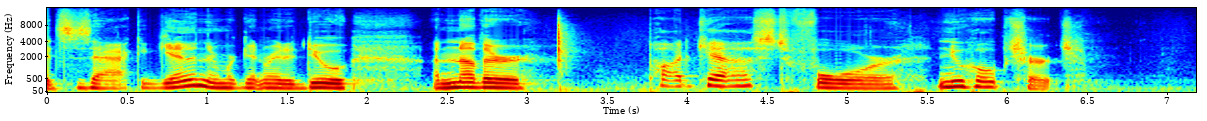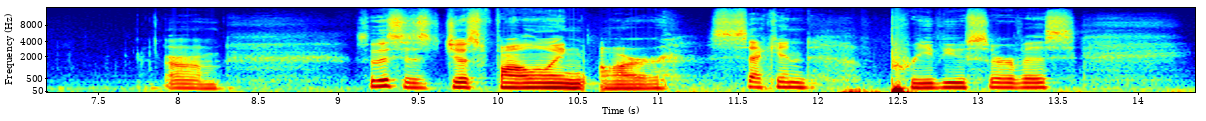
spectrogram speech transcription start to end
It's Zach again, and we're getting ready to do another podcast for New Hope Church. Um, so this is just following our second preview service,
